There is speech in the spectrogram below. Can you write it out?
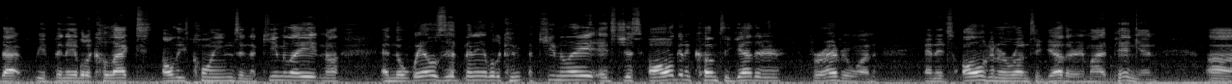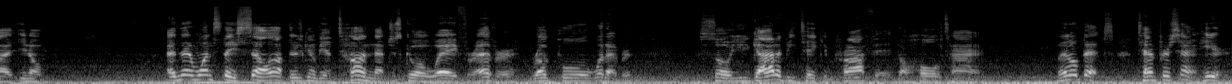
that we've been able to collect all these coins and accumulate, and, and the whales have been able to accumulate. It's just all going to come together for everyone, and it's all going to run together, in my opinion. Uh, you know, and then once they sell up, there's going to be a ton that just go away forever, rug pull, whatever. So you got to be taking profit the whole time. Little bits. 10% here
